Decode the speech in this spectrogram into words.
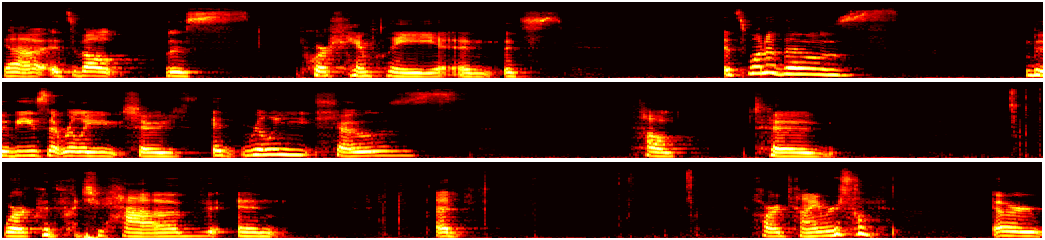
Yeah, it's about this poor family, and it's it's one of those movies that really shows it really shows how to work with what you have and a hard time or something or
